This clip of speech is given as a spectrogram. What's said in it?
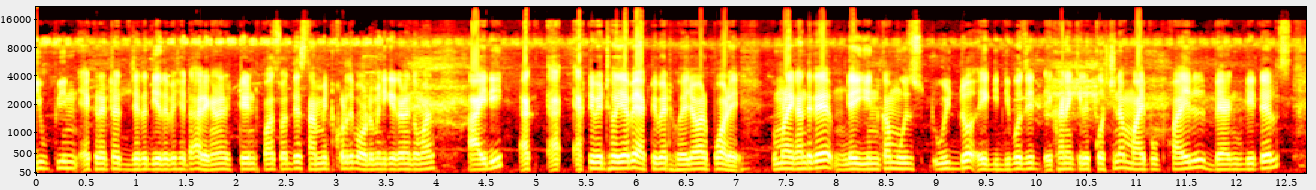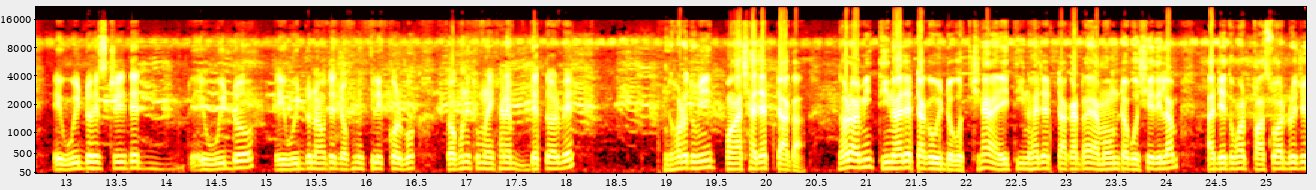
ইউ পিন এখানে একটা যেটা দিয়ে দেবে সেটা, আর এখানে টেন্ট পাসওয়ার্ড দিয়ে সাবমিট করে দেবে অটোমেটিক এখানে তোমার আইডি অ্যাক্টিভেট হয়ে যাবে অ্যাক্টিভেট হয়ে যাওয়ার পরে তোমরা এখান থেকে এই ইনকাম উইথড্র এই ডিপোজিট এখানে ক্লিক করছি না মাই প্রোফাইল ব্যাঙ্ক ডিটেলস এই উইডো হিস্ট্রিতে এই উইডো এই উইডো নাওতে যখনই ক্লিক করব, তখনই তোমরা এখানে দেখতে পারবে, ধরো তুমি পাঁচ হাজার টাকা ধরো আমি তিন হাজার টাকা উইথড্র করছি হ্যাঁ? এই তিন হাজার টাকাটা অ্যামাউন্টটা বসিয়ে দিলাম। আর যে তোমার পাসওয়ার্ড রয়েছে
